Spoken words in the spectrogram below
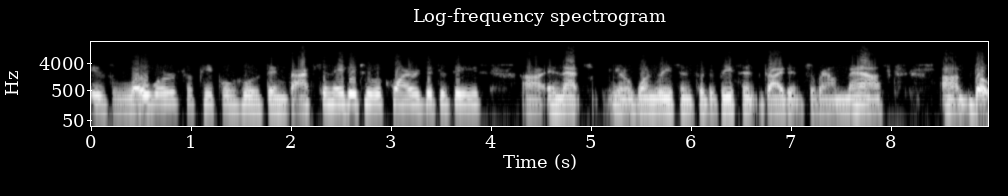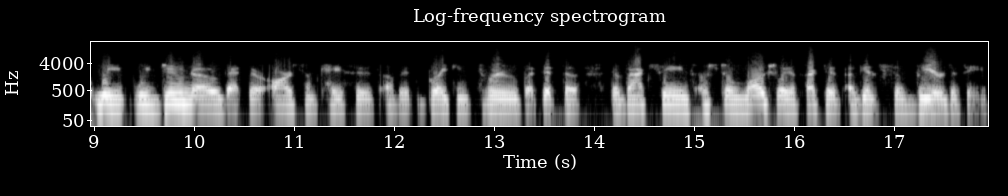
is lower for people who have been vaccinated who acquire the disease. Uh, and that's, you know, one reason for the recent guidance around masks. Um, but we, we do know that there are some cases of it breaking through, but that the, the vaccines are still largely effective against severe disease.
